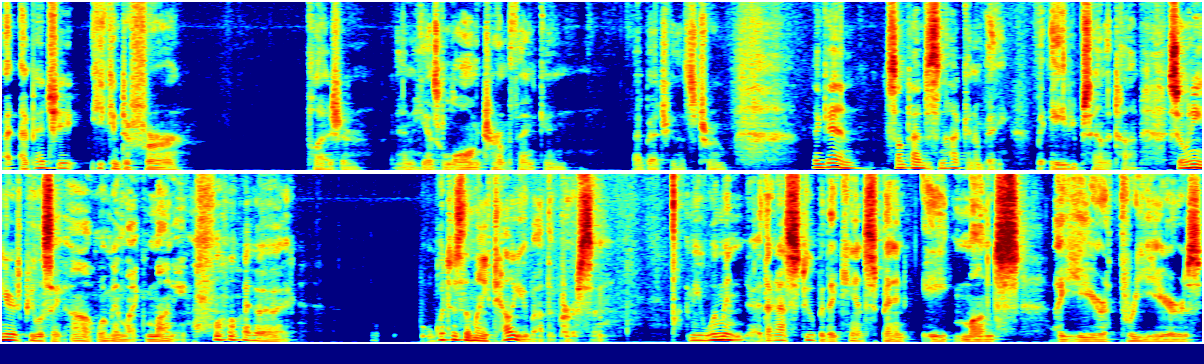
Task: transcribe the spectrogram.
I, I bet you he can defer pleasure and he has long-term thinking. I bet you that's true. Again, sometimes it's not going to be, but 80% of the time. So when he hears people say, oh, women like money, what does the money tell you about the person? I mean, women, they're not stupid. They can't spend eight months, a year, three years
